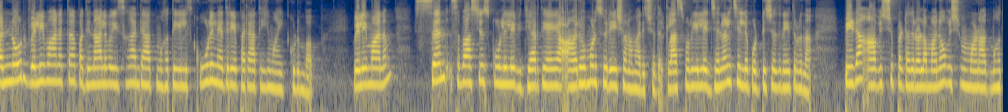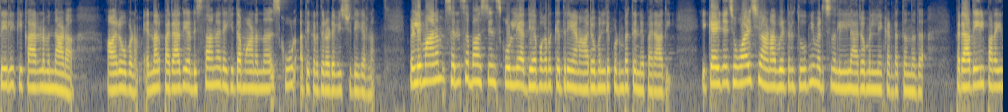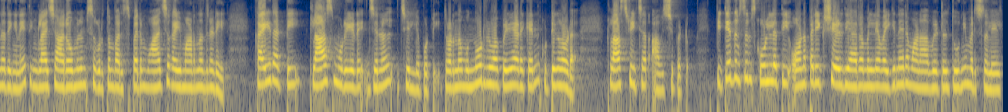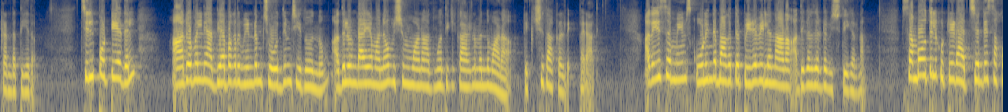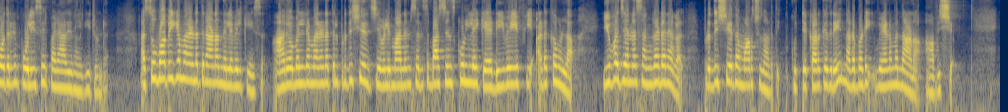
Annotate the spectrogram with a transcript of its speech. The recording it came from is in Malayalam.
കണ്ണൂർ വെളിമാനത്ത് പതിനാല് വയസ്സുകാരന്റെ ആത്മഹത്യയിൽ സ്കൂളിനെതിരെ പരാതിയുമായി കുടുംബം. വെളിമാനം സെന്റ് സെബാസ്റ്റ്യൻ സ്കൂളിലെ വിദ്യാർത്ഥിയായ ആരോമൾ സുരേഷാണ് മരിച്ചത്. ക്ലാസ് മുറിയിലെ ജനൽ ചില്ല് പൊട്ടിച്ചതിനെ തുടർന്ന് പിഴ ആവശ്യപ്പെട്ടതിലുള്ള മനോവിഷമമാണ് ആത്മഹത്യയിലേക്ക് കാരണമെന്നാണ് ആരോപണം. എന്നാൽ പരാതി അടിസ്ഥാനരഹിതമാണെന്ന് സ്കൂൾ അധികൃതരുടെ വിശദീകരണം. വെളിമാനം സെന്റ് സെബാസ്റ്റ്യൻ സ്കൂളിലെ അധ്യാപകർക്കെതിരെയാണ് ആരോമലിന്റെ കുടുംബത്തിന്റെ പരാതി. ഇക്കഴിഞ്ഞ ചൊവ്വാഴ്ചയാണ് വീട്ടിൽ തൂങ്ങി മരിച്ച നിലയിൽ ആരോമലിനെ കണ്ടെത്തുന്നത്. പരാതിയിൽ പറയുന്നത് ഇങ്ങനെ തിങ്കളാഴ്ച ആരോമനും സുഹൃത്തും പരസ്പരം വാച്ച് കൈമാറുന്നതിനിടയിൽ കൈതട്ടി ക്ലാസ് മുറിയുടെ ജനൽ ചില്ല് പൊട്ടി. തുടർന്ന് മുന്നൂറ് രൂപ പിഴയടയ്ക്കാൻ കുട്ടികളോട് ക്ലാസ് ടീച്ചർ ആവശ്യപ്പെട്ടു. പിറ്റേ ദിവസം സ്കൂളിലെത്തി ഓണപരീക്ഷ എഴുതിയ ആരോമലിനെ വൈകുന്നേരമാണ് ആ വീട്ടിൽ തൂങ്ങി മരിച്ച നിലയിൽ കണ്ടെത്തിയത്. ചിൽ പൊട്ടിയതിൽ ആരോമലിനെ അധ്യാപകർ വീണ്ടും ചോദ്യം ചെയ്തുവെന്നും അതിലുണ്ടായ മനോവിഷമമാണ് ആത്മഹത്യക്ക് കാരണമെന്നുമാണ് രക്ഷിതാക്കളുടെ പരാതി. അതേസമയം സ്കൂളിന്റെ ഭാഗത്ത് പിഴവില്ലെന്നാണ് അധികൃതരുടെ വിശദീകരണം. സംഭവത്തിൽ കുട്ടിയുടെ അച്ഛന്റെ സഹോദരൻ പോലീസിൽ പരാതി നൽകിയിട്ടുണ്ട്. അസ്വാഭാവിക മരണത്തിനാണ് നിലവിൽ കേസ്. ആരോമലിന്റെ മരണത്തിൽ പ്രതിഷേധിച്ച് വെളിമാനം സെന്റ് സെബാസ്റ്റ്യൻ സ്കൂളിലേക്ക് ഡിവൈഎഫ്ഇ അടക്കമുള്ള യുവജന സംഘടനകൾ പ്രതിഷേധ മാർച്ച് നടത്തി. കുറ്റക്കാർക്കെതിരെ നടപടി വേണമെന്നാണ് ആവശ്യം.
